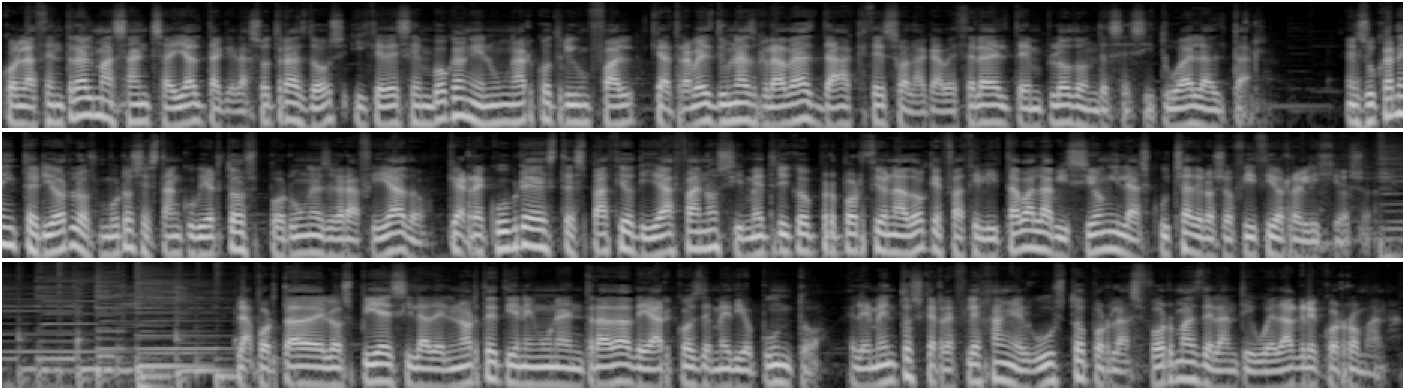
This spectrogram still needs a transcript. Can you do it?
con la central más ancha y alta que las otras dos y que desembocan en un arco triunfal que a través de unas gradas da acceso a la cabecera del templo donde se sitúa el altar. En su cara interior los muros están cubiertos por un esgrafiado, que recubre este espacio diáfano, simétrico y proporcionado que facilitaba la visión y la escucha de los oficios religiosos. La portada de los pies y la del norte tienen una entrada de arcos de medio punto, elementos que reflejan el gusto por las formas de la antigüedad grecorromana.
